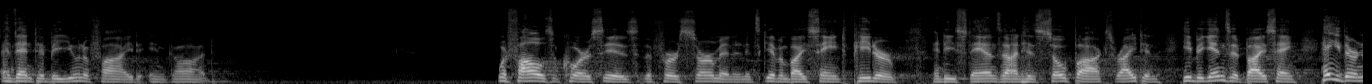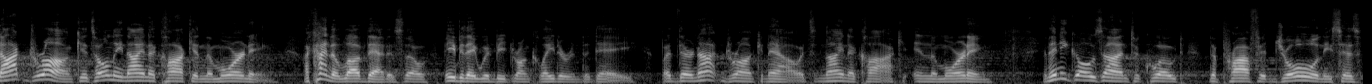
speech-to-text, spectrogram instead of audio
and then to be unified in God. What follows, of course, is the first sermon, and it's given by St. Peter, and he stands on his soapbox, right? And he begins it by saying, Hey, they're not drunk. It's only nine o'clock in the morning. I kind of love that as though maybe they would be drunk later in the day, but they're not drunk now. It's nine o'clock in the morning. And then he goes on to quote the prophet Joel, and he says,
